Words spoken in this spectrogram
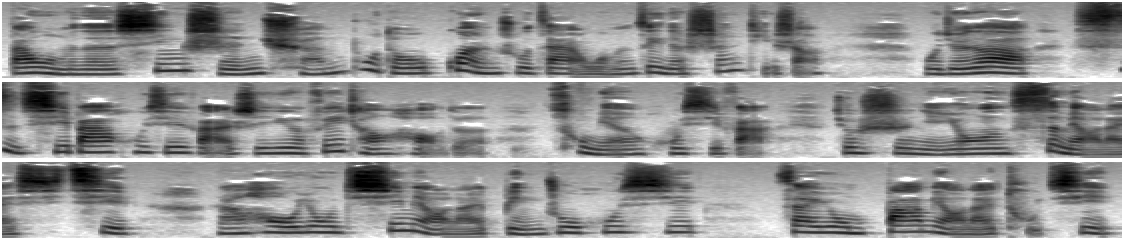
把我们的心神全部都灌注在我们自己的身体上。我觉得四七八呼吸法是一个非常好的促眠呼吸法，就是你用四秒来吸气，然后用七秒来屏住呼吸，再用八秒来吐气。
